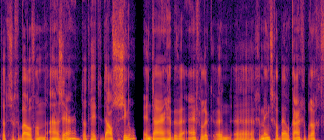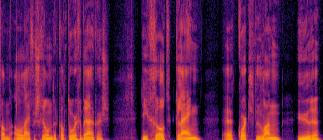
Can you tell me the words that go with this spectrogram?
dat is een gebouw van ASR, dat heet Daalse Singel. En daar hebben we eigenlijk een gemeenschap bij elkaar gebracht van allerlei verschillende kantoorgebruikers. Die groot, klein, kort, lang huren.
